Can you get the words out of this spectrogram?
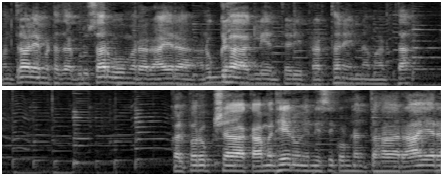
ಮಂತ್ರಾಲಯ ಮಠದ ಗುರುಸಾರ್ವಭೌಮರ ರಾಯರ ಅನುಗ್ರಹ ಆಗಲಿ ಅಂತೇಳಿ ಪ್ರಾರ್ಥನೆಯನ್ನು ಮಾಡ್ತಾ, ಕಲ್ಪವೃಕ್ಷ ಕಾಮಧೇನು ಎನ್ನಿಸಿಕೊಂಡಂತಹ ರಾಯರ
